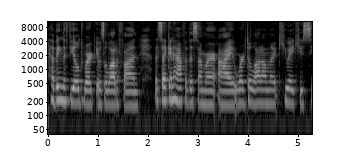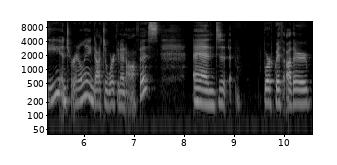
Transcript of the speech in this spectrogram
having the field work, it was a lot of fun. The second half of the summer, I worked a lot on the QAQC internally and got to work in an office and work with other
